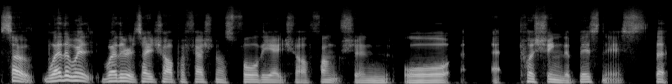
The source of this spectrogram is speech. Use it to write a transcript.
So whether whether it's HR professionals for the HR function or uh, pushing the business, the,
